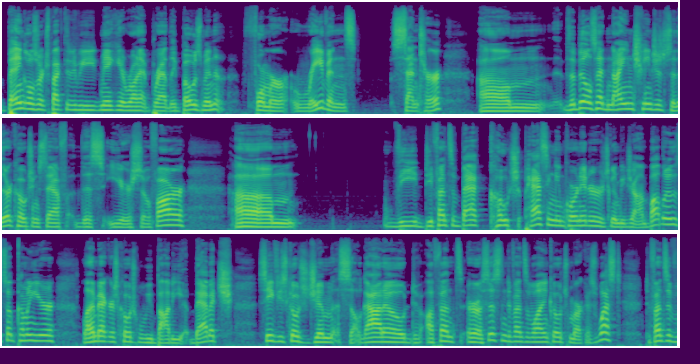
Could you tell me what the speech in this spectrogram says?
Bengals are expected to be making a run at Bradley Bozeman, former Ravens center. Um, the Bills had nine changes to their coaching staff this year so far. Um, the defensive back coach, passing game coordinator is going to be John Butler this upcoming year. Linebackers coach will be Bobby Babich. Safeties coach Jim Salgado. Offense or assistant defensive line coach Marcus West. Defensive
